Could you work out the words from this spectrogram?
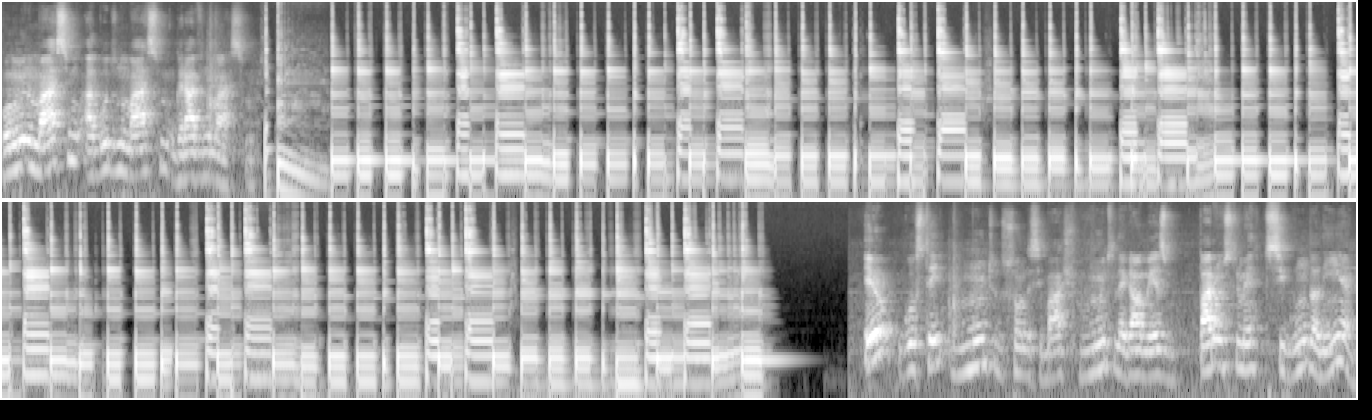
Volume no máximo, agudo no máximo, grave no máximo. Eu gostei muito do som desse baixo, muito legal mesmo. Para um instrumento de segunda linha,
